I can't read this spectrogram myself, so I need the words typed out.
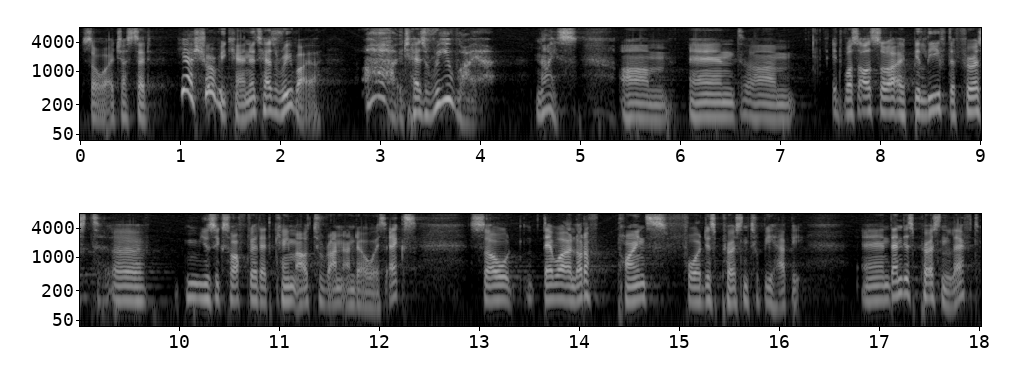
So I just said, yeah, sure we can, it has Rewire. Ah, it has Rewire, nice. Um, and um, it was also, I believe, the first uh, music software that came out to run under OS X. So there were a lot of points for this person to be happy. And then this person left,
